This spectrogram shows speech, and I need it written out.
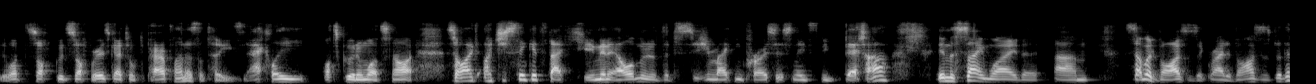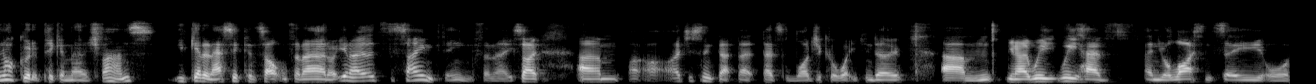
what soft good software is? Go talk to paraplanners. They'll tell you exactly what's good and what's not. So I, I just think it's that human element of the decision making process needs to be better. In the same way that um, some advisors are great advisors, but they're not good at pick and manage funds you get an asset consultant for that, or you know, it's the same thing for me. So um, I, I, just think that that that's logical what you can do. Um, you know, we we have and your licensee or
